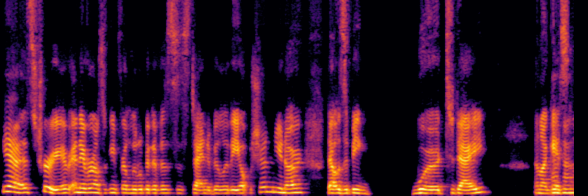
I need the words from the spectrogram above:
Yeah it's true. And everyone's looking for a little bit of a sustainability option you know? That was a big word today. And i guess mm-hmm.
